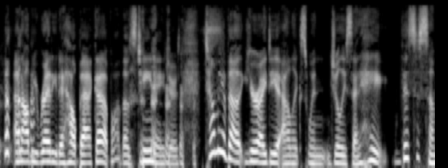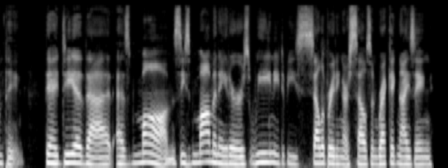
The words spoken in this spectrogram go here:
and I'll be ready to help back up all those teenagers. Tell me about your idea, Alex, when Julie said, "Hey, this is something the idea that as moms, these mominators, we need to be celebrating ourselves and recognizing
